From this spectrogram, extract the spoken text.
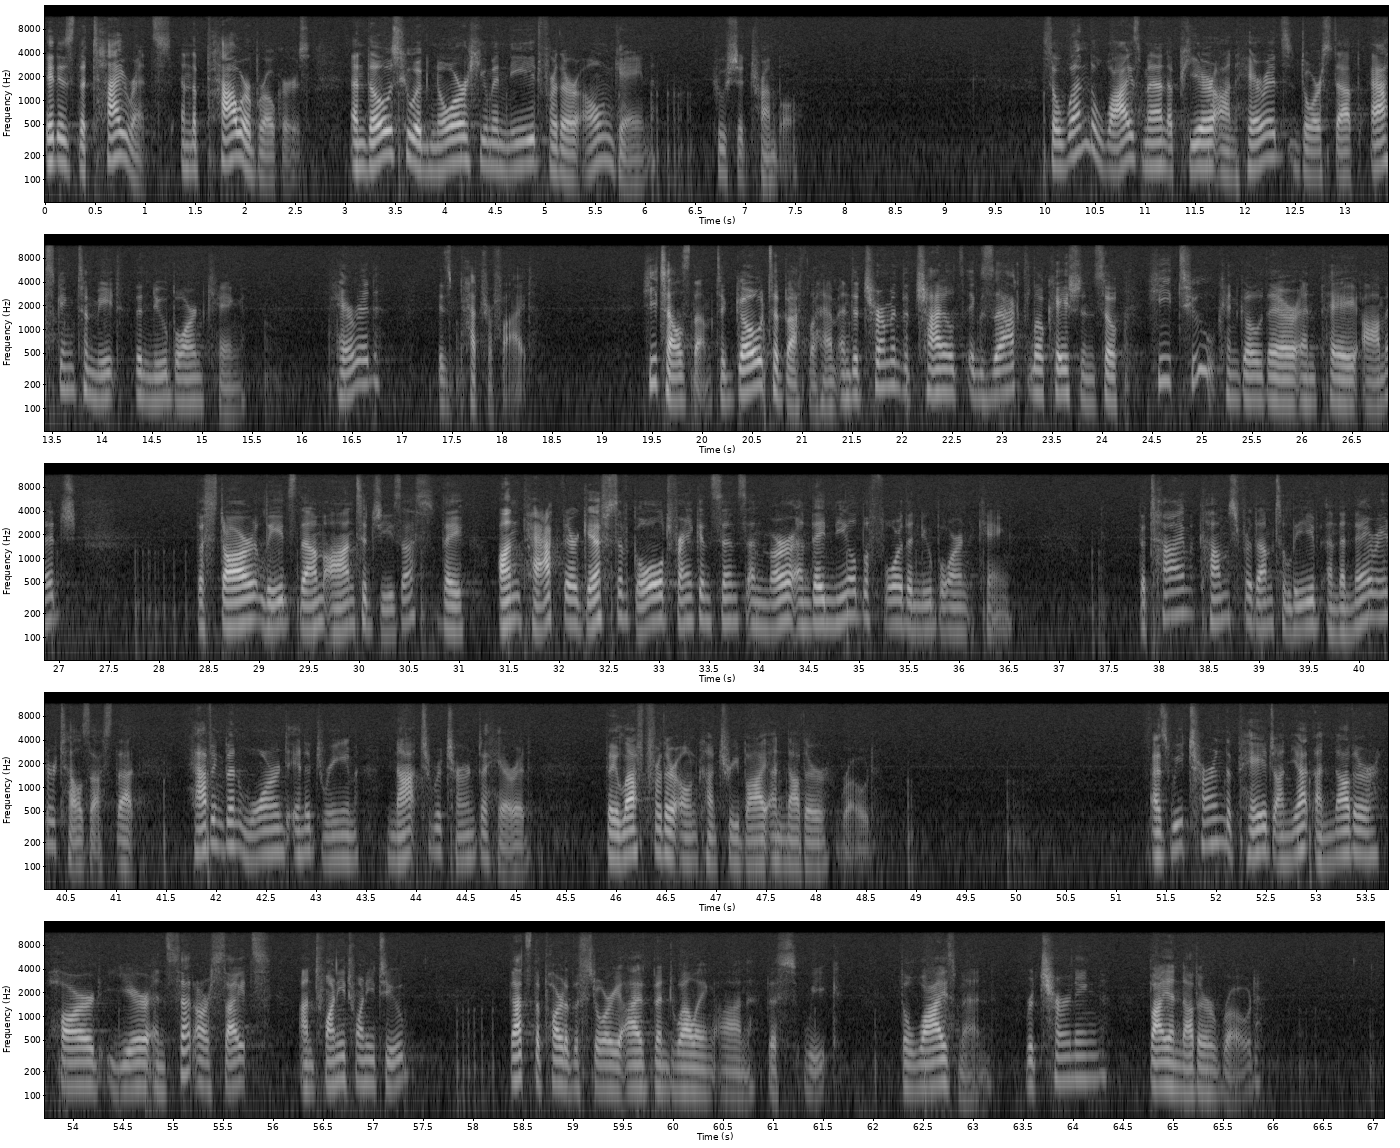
it is the tyrants and the power brokers and those who ignore human need for their own gain who should tremble. So when the wise men appear on Herod's doorstep asking to meet the newborn king, Herod is petrified. He tells them to go to Bethlehem and determine the child's exact location so he too can go there and pay homage. The star leads them on to Jesus. They unpack their gifts of gold, frankincense, and myrrh, and they kneel before the newborn king the time comes for them to leave, and the narrator tells us that, having been warned in a dream not to return to Herod, they left for their own country by another road. As we turn the page on yet another hard year and set our sights on 2022, that's the part of the story I've been dwelling on this week. The wise men returning by another road.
